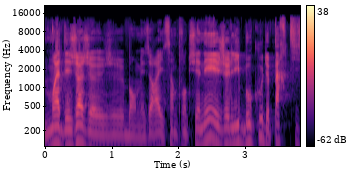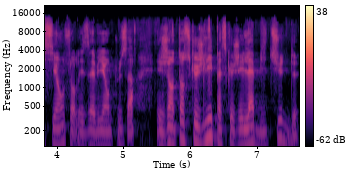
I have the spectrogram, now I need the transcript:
Moi déjà, je, bon, mes oreilles semblent fonctionner et je lis beaucoup de partitions sur les avions, tout ça. Et j'entends ce que je lis parce que j'ai l'habitude.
